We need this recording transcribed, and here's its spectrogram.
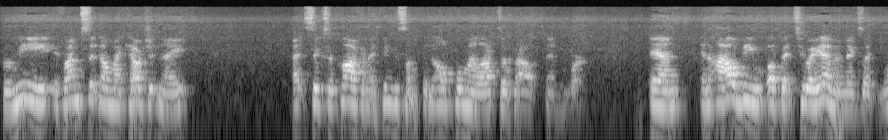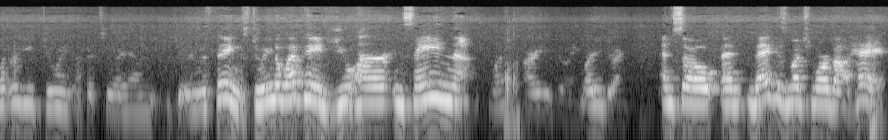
For me, if I'm sitting on my couch at night at six o'clock and I think of something, I'll pull my laptop out and work. And and I'll be up at 2 a.m. and Meg's like, what are you doing up at 2 a.m. doing the things, doing the web page? You are insane. What are you doing? What are you doing? And so, and Meg is much more about, hey,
